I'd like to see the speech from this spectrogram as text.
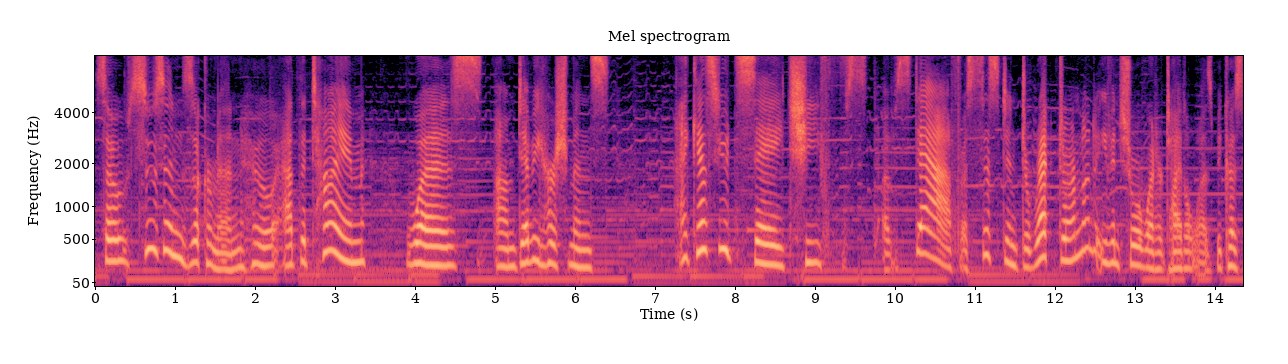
So Susan Zuckerman, who at the time was um, Debbie Hirschman's, I guess you'd say chief of staff, assistant director. I'm not even sure what her title was because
